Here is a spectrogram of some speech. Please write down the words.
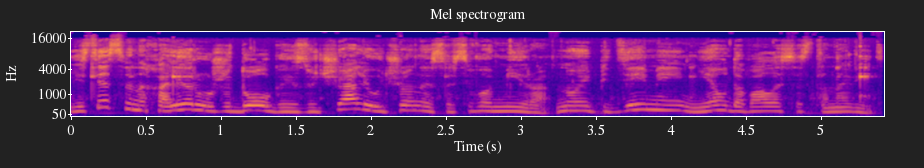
Естественно, холеру уже долго изучали ученые со всего мира, но эпидемии не удавалось остановить.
